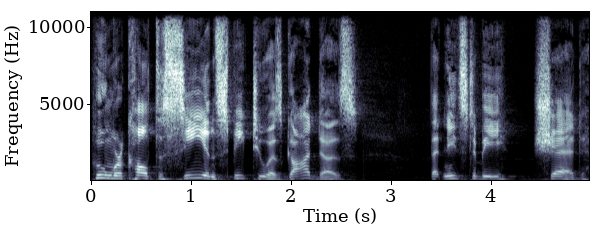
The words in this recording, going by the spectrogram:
whom we're called to see and speak to as God does that needs to be shed.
